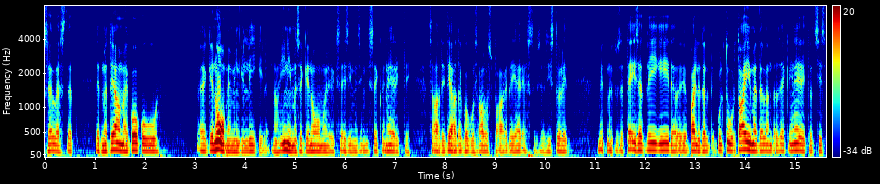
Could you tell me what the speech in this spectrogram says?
sellest, et, et me teame kogu äh, genoomi mingil liigil, et noh, inimese genoom oli üks esimesi, mis sekveneeriti, saadi teada kogu see aluspaaride järjestus ja siis tulid mitmesugused teised liigid ja paljudel kultuurtaimedel on ta sekveneeritud, siis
